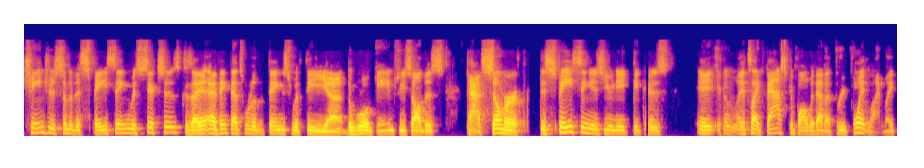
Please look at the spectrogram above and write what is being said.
changes some of the spacing with sixes, because I, I, think that's one of the things with the uh, the World Games. We saw this past summer. The spacing is unique because it, it's like basketball without a three point line. Like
